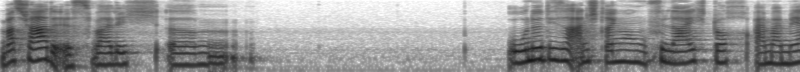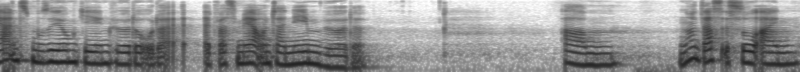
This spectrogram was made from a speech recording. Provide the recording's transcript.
was schade ist, weil ich ähm, ohne diese Anstrengung vielleicht doch einmal mehr ins Museum gehen würde oder etwas mehr unternehmen würde. Ähm, ne, das ist so ein,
